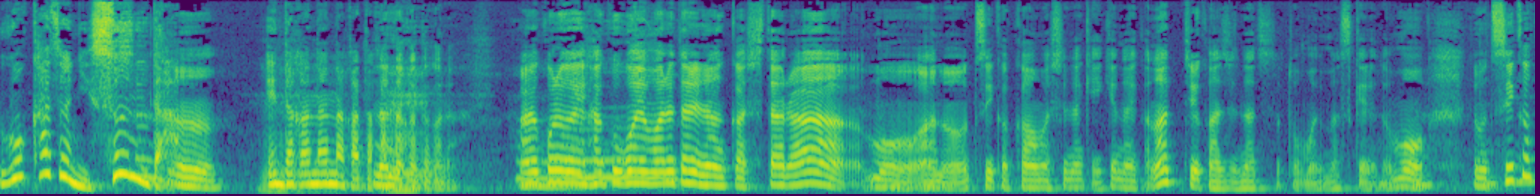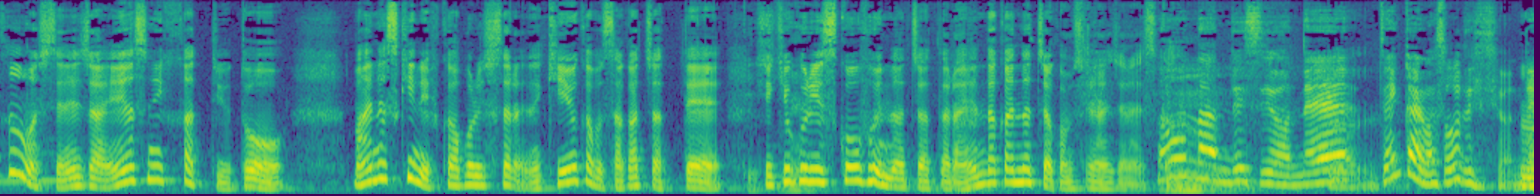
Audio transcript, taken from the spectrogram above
動かずに済んだ、うん、円高なんなかったからなんなかったからあれこれが105円割れたりなんかしたら、もうあの追加緩和しなきゃいけないかなっていう感じになってたと思いますけれども、でも追加緩和してね、じゃあ円安に行くかっていうと、マイナス金利深掘りしたらね、金融株下がっちゃって、結局リスクオフになっちゃったら円高になっちゃうかもしれないじゃないですか。そうなんですよね。うん、前回はそうですよね。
